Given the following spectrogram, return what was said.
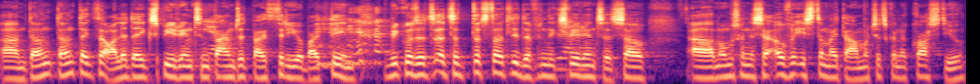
Um, don't don't take the holiday experience and Mm-hmm. Yeah. times it by three or by ten because it's it's, a, it's totally different experiences. So um, I almost going to say overestimate how much it's going to cost you.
